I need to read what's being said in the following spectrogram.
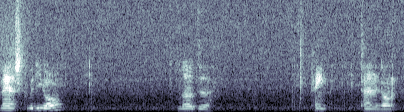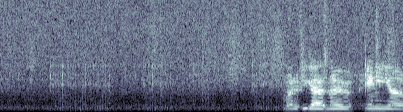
mask with you all. Love the paint timings on it. But if you guys know any uh,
